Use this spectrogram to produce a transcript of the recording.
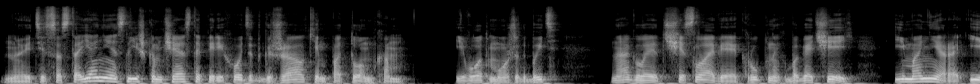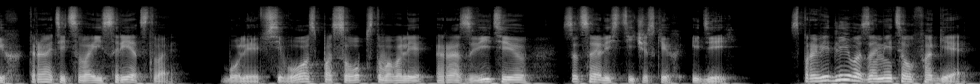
но эти состояния слишком часто переходят к жалким потомкам. И вот, может быть, наглое тщеславие крупных богачей и манера их тратить свои средства более всего способствовали развитию социалистических идей. Справедливо заметил Фаге.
